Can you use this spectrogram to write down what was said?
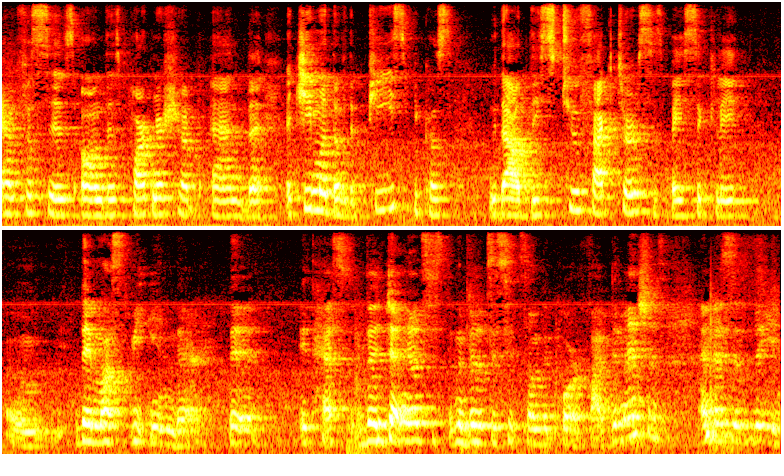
emphasis on this partnership and the achievement of the peace because without these two factors, it's basically, um, they must be in there. The, it has, the genuine sustainability sits on the core five dimensions, and this is the,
